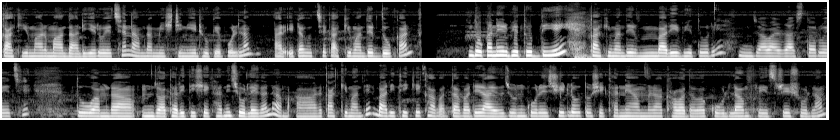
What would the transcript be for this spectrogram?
কাকিমার মা দাঁড়িয়ে রয়েছেন। আমরা মিষ্টি নিয়ে ঢুকে পড়লাম। আর এটা হচ্ছে কাকিমাদের দোকান। দোকানের ভেতর দিয়েই কাকিমাদের বাড়ির ভেতরে যাওয়ার রাস্তা রয়েছে। তো আমরা যথারীতি সেখানে চলে গেলাম আর কাকিমাদের বাড়ি থেকে খাবার দাবারের আয়োজন করেছিল। তো সেখানে আমরা খাওয়া দাওয়া করলাম ফ্রেশ ফ্রেশ হলাম।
